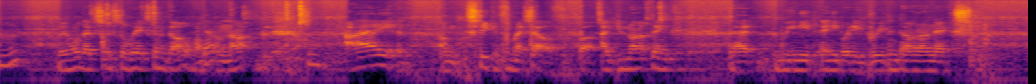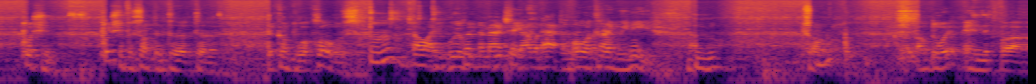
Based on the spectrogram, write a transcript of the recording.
Mm-hmm. You know, that's just the way it's gonna go. I'm, Yeah. I'm not, I, I'm speaking for myself, but I do not think that we need anybody breathing down our necks, pushing, pushing for something to, to, to come to a close. Oh, I We'll- couldn't we imagine take that would happen. All the time we need. So, I'll do it, and if, uh,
